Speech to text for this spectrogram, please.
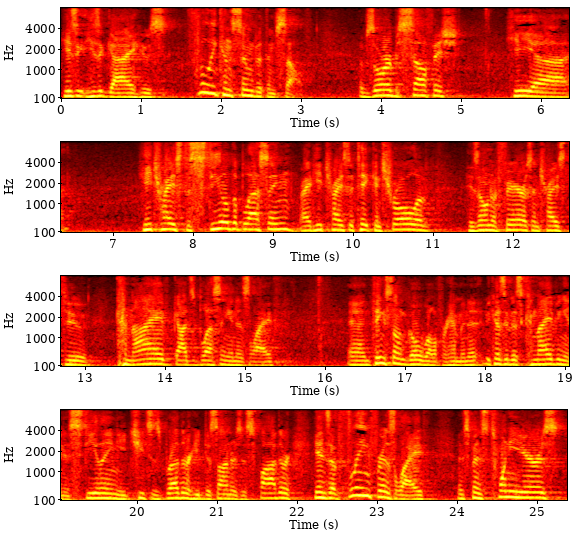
He's a, he's a guy who's fully consumed with himself, absorbed, selfish. He, uh, he tries to steal the blessing, right? He tries to take control of his own affairs and tries to connive God's blessing in his life. And things don't go well for him. And it, because of his conniving and his stealing, he cheats his brother, he dishonors his father. He ends up fleeing for his life and spends 20 years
